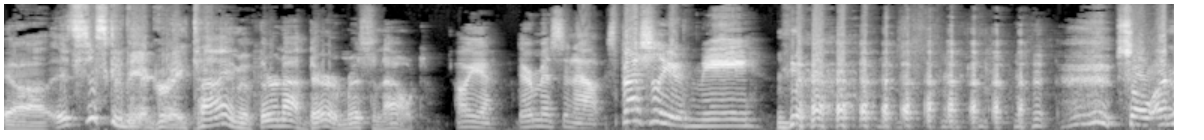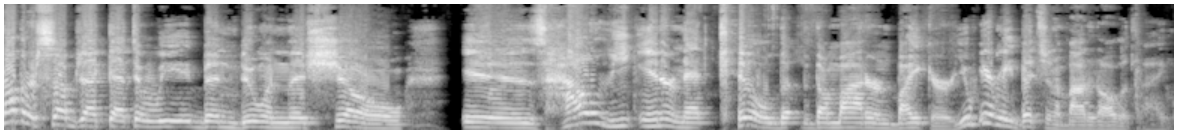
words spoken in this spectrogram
Uh, it's just going to be a great time. If they're not there, missing out. Oh yeah, they're missing out, especially with me. so another subject that we've been doing this show is how the internet killed the modern biker. You hear me bitching about it all the time.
